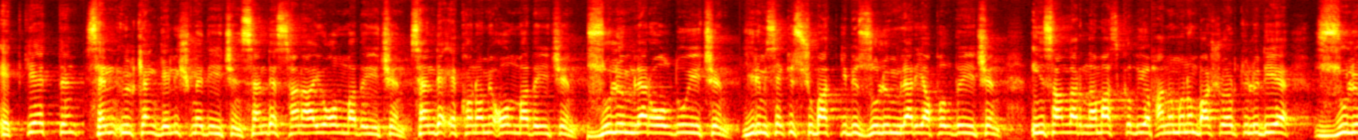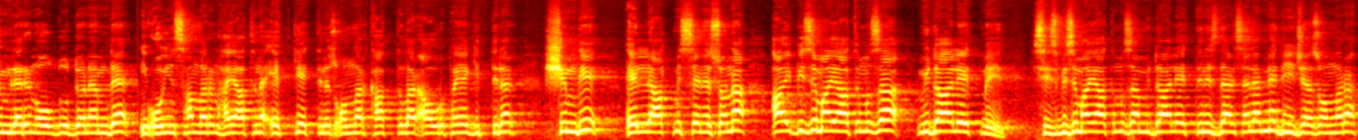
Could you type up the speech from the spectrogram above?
etki ettin. Senin ülken gelişmediği için, sende sanayi olmadığı için, sende ekonomi olmadığı için, zulümler olduğu için, 28 Şubat gibi zulümler yapıldığı için, insanlar namaz kılıyor, hanımının başörtülü diye zulümlerin olduğu dönemde e, o insanların hayatına etki ettiniz. Onlar kalktılar Avrupa'ya gittiler. Şimdi 50-60 sene sonra ay bizim hayatımıza müdahale etmeyin. Siz bizim hayatımıza müdahale ettiniz derseler ne diyeceğiz onlara?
